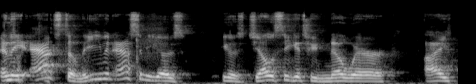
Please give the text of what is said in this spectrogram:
and they asked him. They even asked him. He goes, he goes, jealousy gets you nowhere. I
